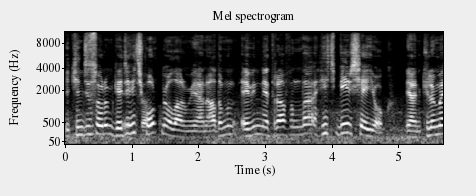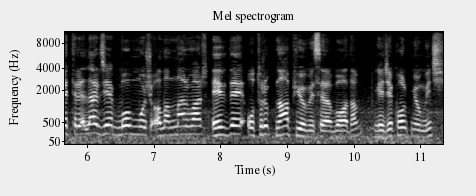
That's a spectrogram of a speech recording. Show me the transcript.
İkinci sorum gece hiç korkmuyorlar mı yani? Adamın evinin etrafında hiçbir şey yok. Yani kilometrelerce bomboş alanlar var. Evde oturup ne yapıyor mesela bu adam? Gece korkmuyor mu hiç?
